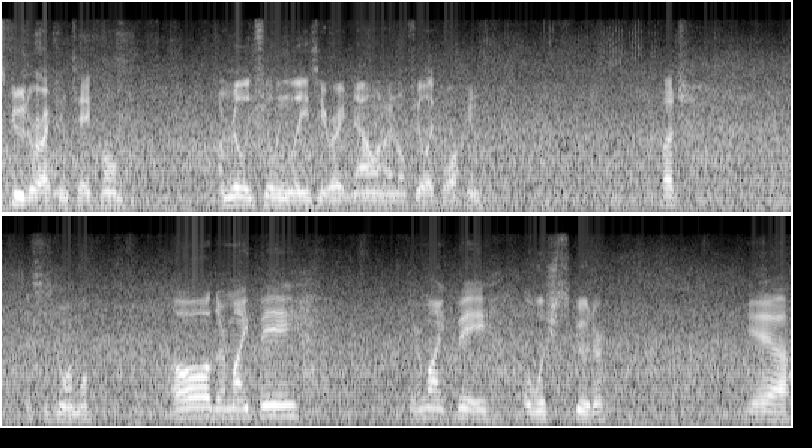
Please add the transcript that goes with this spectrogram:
scooter I can take home. I'm really feeling lazy right now and I don't feel like walking. But this is normal. Oh, there might be, there might be a Whoosh scooter. Yeah.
